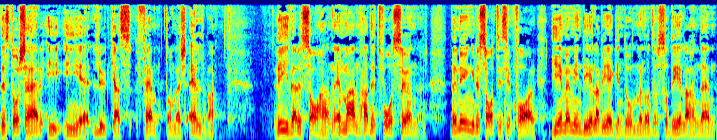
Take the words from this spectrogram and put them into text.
det står så här i, i Lukas 15, vers 11. Vidare sa han, en man hade två söner. Den yngre sa till sin far, ge mig min del av egendomen och då så delade han den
